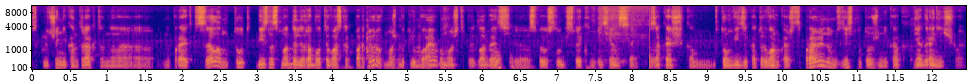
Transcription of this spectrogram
заключения контракта на, на проект в целом. Тут бизнес-модель работы вас как партнеров может быть любая. Вы можете предлагать э, свои услуги, свои компетенции заказчикам в том виде, который вам кажется правильным. Здесь мы тоже никак не ограничиваем.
